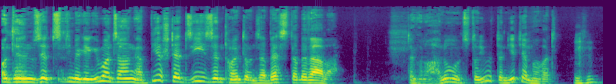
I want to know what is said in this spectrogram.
Und dann sitzen die mir gegenüber und sagen, Herr Bierstedt, Sie sind heute unser bester Bewerber. Dann oh, hallo, ist doch gut, dann geht ja mal was. Mhm.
